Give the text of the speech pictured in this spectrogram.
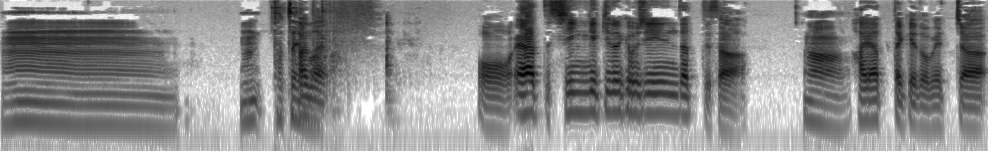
うーん。ん例えば。おえ、だって、進撃の巨人だってさ、あ流行ったけどめっちゃ、あ。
